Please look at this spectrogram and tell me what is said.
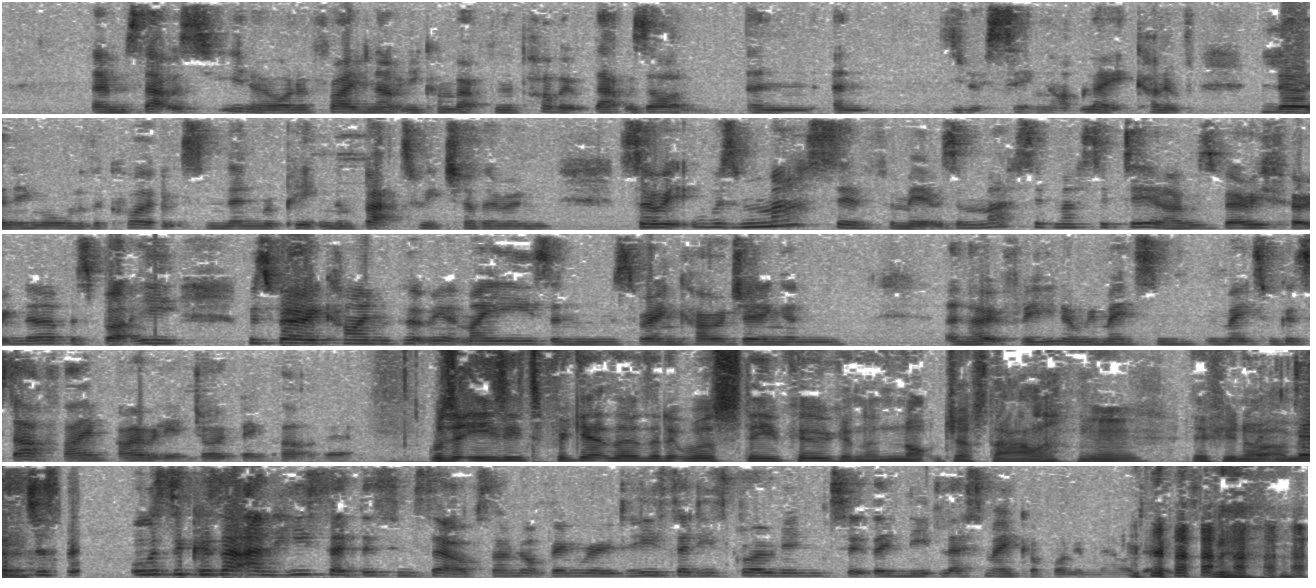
Um, so that was you know on a Friday night when you come back from the pub, it, that was on, and and you know sitting up late, kind of learning all of the quotes and then repeating them back to each other. And so it was massive for me. It was a massive, massive deal. I was very, very nervous, but he was very kind and put me at my ease and was very encouraging and. And hopefully, you know, we made some we made some good stuff. I, I really enjoyed being part of it. Was it easy to forget though that it was Steve Coogan and not just Alan? Mm. If you know what I mean. Just, just also because and he said this himself, so I'm not being rude. He said he's grown into it, they need less makeup on him nowadays.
